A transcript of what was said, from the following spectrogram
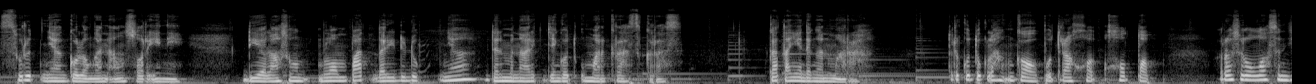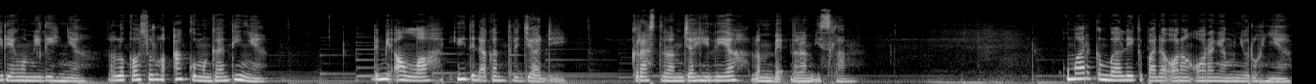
surutnya golongan Ansor ini. Dia langsung melompat dari duduknya dan menarik jenggot Umar keras-keras. Katanya dengan marah, Terkutuklah engkau putra Khattab. Rasulullah sendiri yang memilihnya, lalu kau suruh aku menggantinya. Demi Allah, ini tidak akan terjadi. Keras dalam jahiliyah, lembek dalam Islam. Umar kembali kepada orang-orang yang menyuruhnya.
